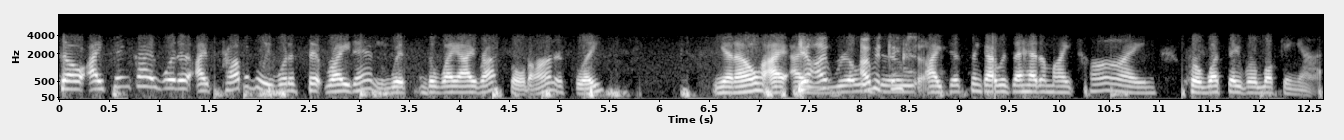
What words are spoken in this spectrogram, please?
so I think I would I probably would have fit right in with the way I wrestled, honestly. You know, I, Yeah, I I- really I would do. think so. I just think I was ahead of my time for what they were looking at,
